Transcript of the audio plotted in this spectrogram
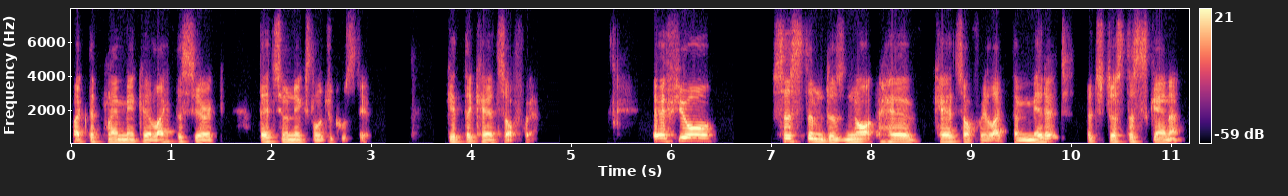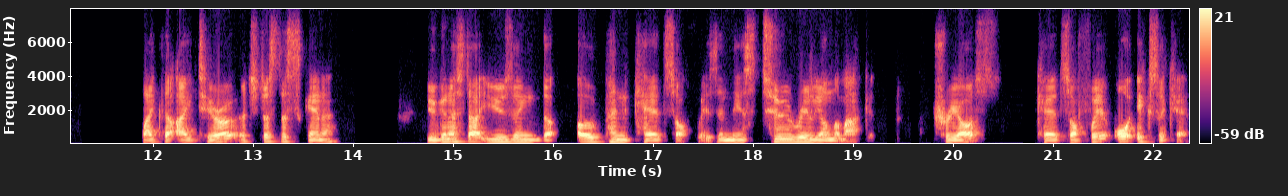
like the Planmeca, like the CEREC, that's your next logical step. Get the CAD software. If your system does not have CAD software like the Medit, it's just a scanner like the iTero, it's just a scanner. You're going to start using the open CAD softwares, and there's two really on the market Trios CAD software or Exocad.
